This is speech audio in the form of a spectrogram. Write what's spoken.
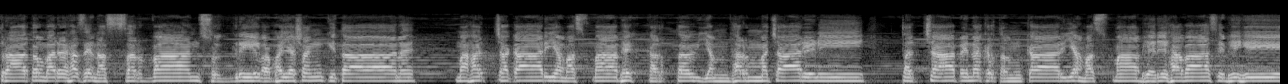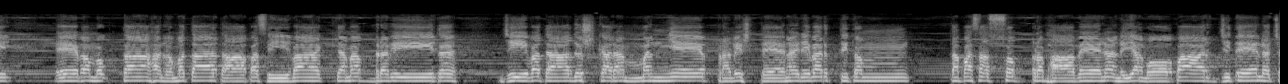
त्रातुमर्हसि नः सर्वान् सुग्रीवभयशङ्कितान् महच्च कार्यमस्माभिः कर्तव्यम् धर्मचारिणी तच्चापि न कृतम् कार्यमस्माभिरिह वासिभिः एवमुक्ता हनुमता तापसी वाक्यमब्रवीत्। जीवता दुष्करम् मन्ये प्रविष्टेन निवर्तितुम्। तपसः स्वप्रभावेन नियमोपार्जितेन च।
